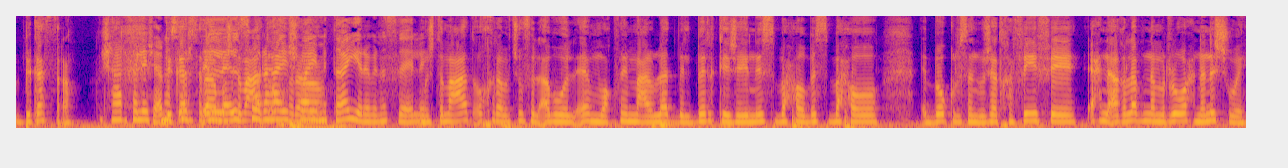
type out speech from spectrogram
بكثرة. مش عارفة ليش. أنا صرت بكثرة مجتمعات الصورة هاي أخرى. شوي متغيرة بالنسبة لي. مجتمعات أخرى بتشوف الأب والأم واقفين مع الأولاد بالبركة جايين يسبحوا بيسبحوا باكلوا سندويشات خفيفة. إحنا أغلبنا بنروح نشوي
